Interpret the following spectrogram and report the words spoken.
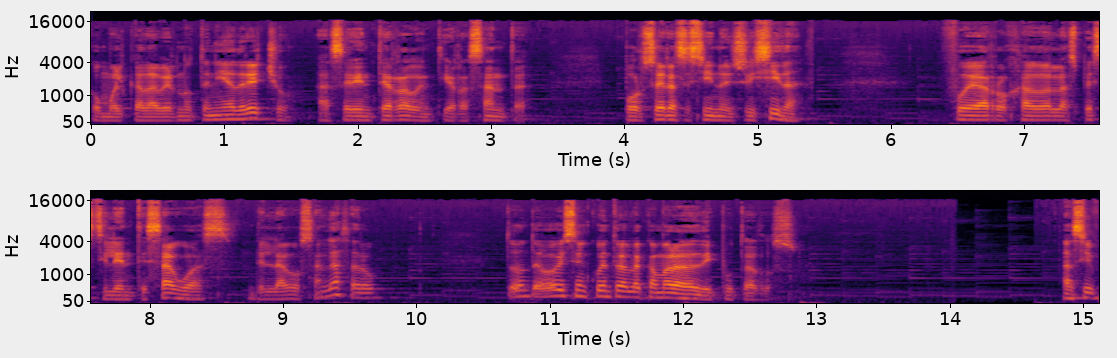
como el cadáver no tenía derecho a ser enterrado en Tierra Santa por ser asesino y suicida, fue arrojado a las pestilentes aguas del lago San Lázaro, donde hoy se encuentra la Cámara de Diputados. Así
